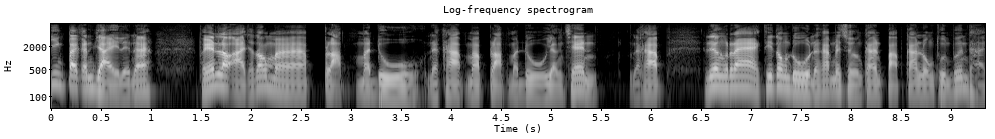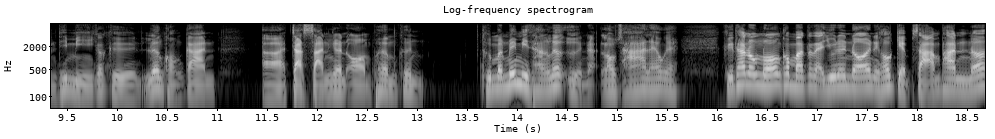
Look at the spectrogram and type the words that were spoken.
ยิ่งไปกันใหญ่เลยนะ เพราะฉะนั้นเราอาจจะต้องมาปรับมาดูนะครับมาปรับมาดูอย่างเช่นนะครับเรื่องแรกที่ต้องดูนะครับในส่วนของการปรับการลงทุนพื้นฐานที่มีก็คือเรื่องของการจัดสรรเงินออมเพิ่มขึ้น คือมันไม่มีทางเลือกอื่นอะเราช้าแล้วไง คือถ้าน้องๆเข้ามาตั้งแต่อายุน้อยๆเนี่ยเขาเก็บ 3,000เนาะ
